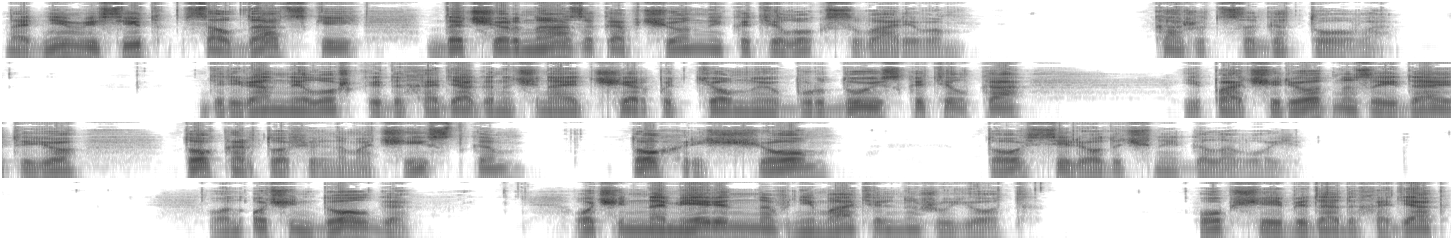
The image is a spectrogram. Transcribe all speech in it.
Над ним висит солдатский до черна закопченный котелок с варевом. Кажется, готово. Деревянной ложкой доходяга начинает черпать темную бурду из котелка и поочередно заедает ее то картофельным очистком, то хрящом, то селедочной головой. Он очень долго, очень намеренно, внимательно жует. Общая беда доходяг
